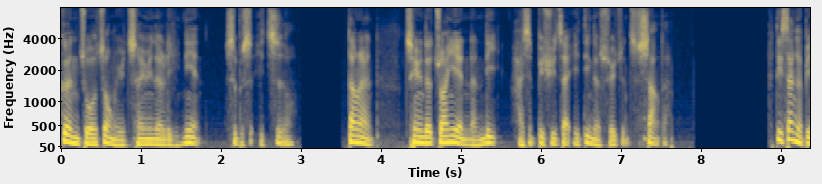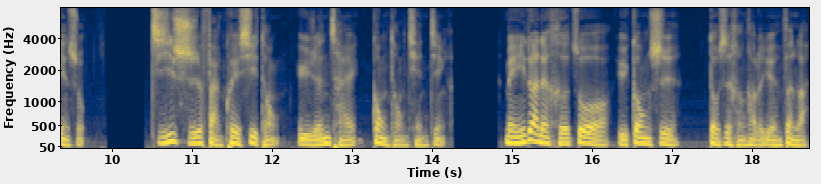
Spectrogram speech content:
更着重于成员的理念是不是一致哦。当然，成员的专业能力还是必须在一定的水准之上的。第三个变数，即时反馈系统与人才共同前进。每一段的合作与共事都是很好的缘分了，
